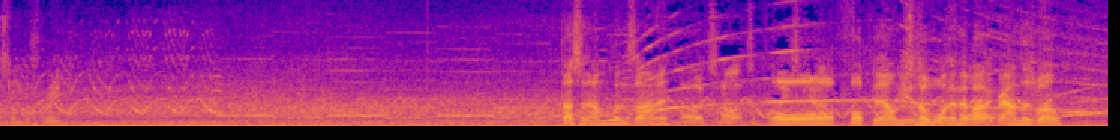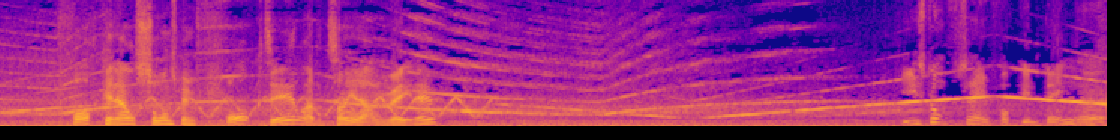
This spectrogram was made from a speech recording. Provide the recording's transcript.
That's number three. That's an ambulance, isn't it? No, it's not. It's a police Oh, car. fucking hell. There's Here's another one in the four. background as well. Fucking hell, someone's been fucked here, lad. I'll tell you that right now. He's done the same fucking thing there. Eh?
